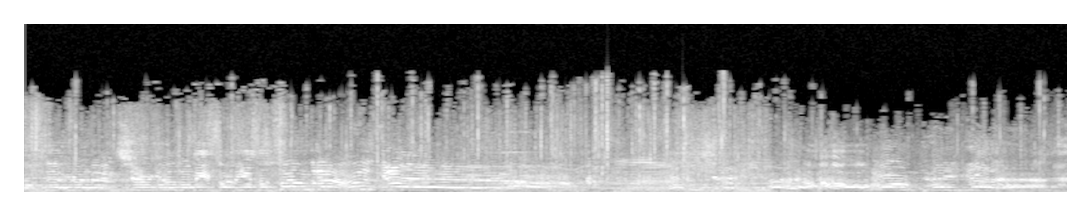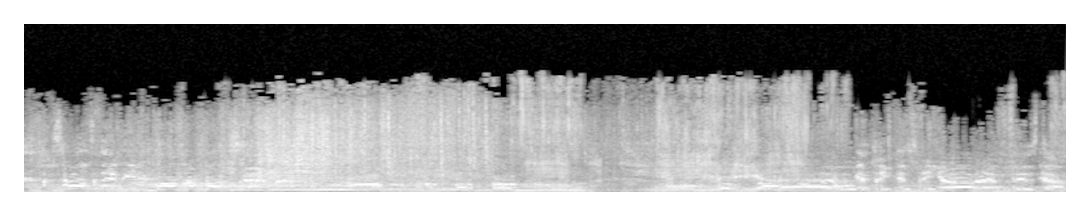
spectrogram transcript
Och segraren 2019 heter Sandra Hultgren! Hon grejer det! Hon grejer det! Svansten in på andra platsen. Hon grejer det! Ja, jag vågar inte riktigt springa över den, Christian.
